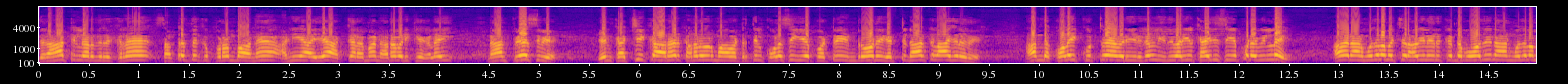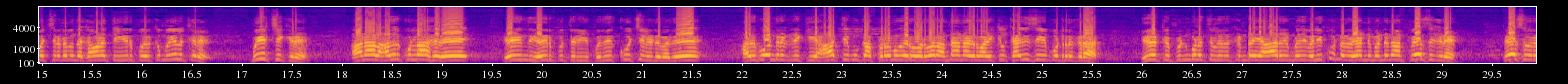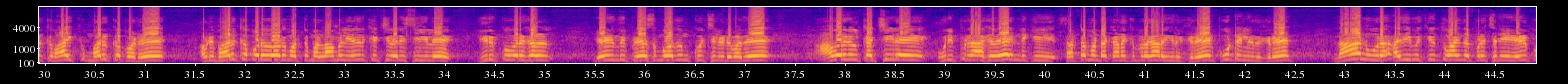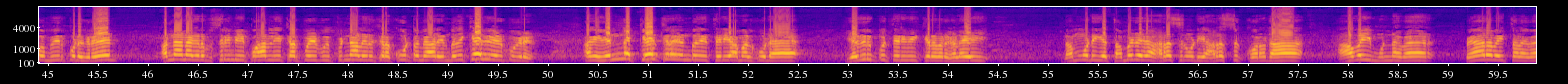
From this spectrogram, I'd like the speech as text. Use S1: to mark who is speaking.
S1: இந்த நாட்டில் நடந்திருக்கிற சட்டத்துக்கு புறம்பான அநியாய அக்கிரம நடவடிக்கைகளை நான் பேசுவேன். என் கட்சிக்காரர் கடலூர் மாவட்டத்தில் கொலை செய்யப்பட்டு இன்றோடு எட்டு நாட்கள் ஆகிறது. அந்த கொலை குற்றவரியர்கள் இதுவரையில் கைது செய்யப்படவில்லை. அதை நான் முதலமைச்சர் அவையில் இருக்கின்ற போது நான் முதலமைச்சரிடம் இந்த கவனத்தை ஈர்ப்பதற்கு முயலுக்கிறேன் முயற்சிக்கிறேன். ஆனால் அதற்குள்ளாகவே எழுந்து எதிர்ப்பு தெரிவிப்பது கூச்சலிடுவது அதுபோன்று இன்றைக்கு அதிமுக பிரமுகர் ஒருவர் அண்ணா நகர் வழக்கில் கைது செய்யப்பட்டிருக்கிறார். இதற்கு பின்புலத்தில் இருக்கின்ற யார் என்பதை வெளிக்கொண்டு வேண்டும் என்று நான் பேசுகிறேன். பேசுவதற்கு வாய்ப்பு மறுக்கப்படு. அப்படி மறுக்கப்படுவதோடு மட்டுமல்லாமல் எதிர்க்கட்சி வரிசையிலே இருப்பவர்கள் எழுந்து பேசும்போதும் கூச்சலிடுவது. அவர்கள் கட்சியிலே உறுப்பினராகவே இன்னைக்கு சட்டமன்ற கணக்கு பிரகாரம் இருக்கிறேன் கூட்டத்தில் இருக்கிறேன். நான் ஒரு அதிமுக்கியத்துவம் வாய்ந்த பிரச்சனையை எழுப்ப முற்படுகிறேன். அண்ணா நகரம் சிறுமி பாலியல் கற்பழிப்பு பின்னால் இருக்கிற கூட்டம் யார் என்பதை கேள்வி எழுப்புகிறேன். அங்க என்ன கேட்கிறேன் என்பதை தெரியாமல் கூட எதிர்ப்பு தெரிவிக்கிறவர்களை நம்முடைய தமிழக அரசினுடைய அரசு கொறடா அவை முன்னவர் பேரவைத் தலைவர்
